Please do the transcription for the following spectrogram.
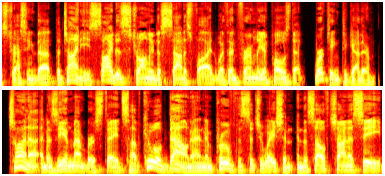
stressing that the Chinese side is strongly dissatisfied with and firmly opposed it. Working together, China and ASEAN member states have cooled down and improved the situation in the South China Sea,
